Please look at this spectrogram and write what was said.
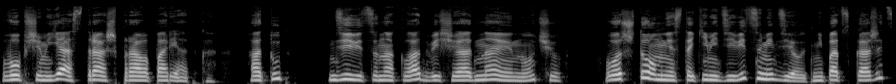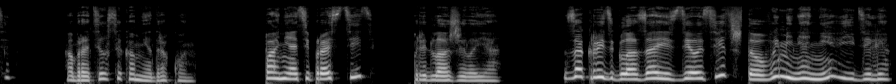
В общем, я страж правопорядка. А тут девица на кладбище одна и ночью. Вот что мне с такими девицами делать, не подскажете?» Обратился ко мне дракон. «Понять и простить?» — предложила я. «Закрыть глаза и сделать вид, что вы меня не видели».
